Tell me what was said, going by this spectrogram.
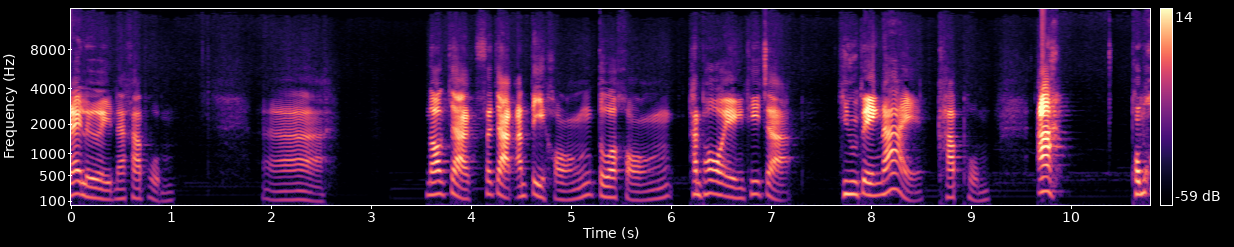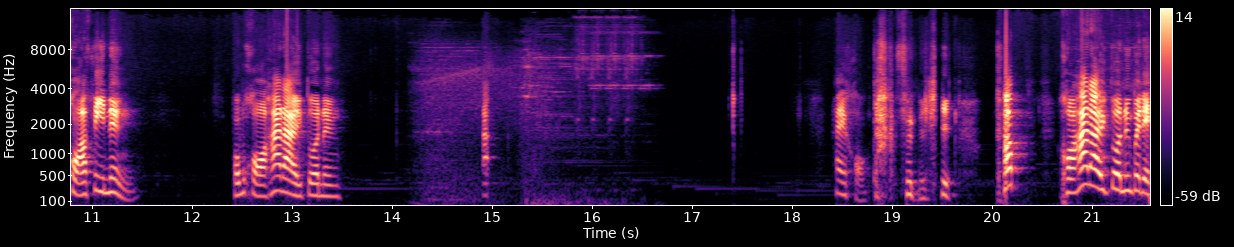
ได้เลยนะครับผมอ่านอกจากสจากอันติของตัวของท่านพ่อเองที่จะฮิวตัวเองได้ครับผม อะ ผมขอซีหนึ่ง ผมขอห้าดาวอีกตัวหนึ่ง ให้ของกากสุดในคลิครับ ขอห้าดาวอีกตัวหนึ่งไปดิ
